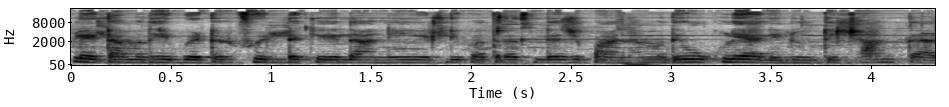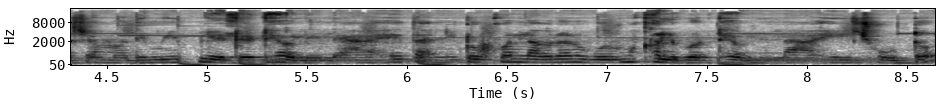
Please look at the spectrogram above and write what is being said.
प्लेटामध्ये बेटर फिल्ड केलं आणि इडली पात्रातल्या जे पाण्यामध्ये उकळी आलेली होती छान त्याच्यामध्ये मी प्लेटं ठेवलेल्या आहेत आणि टोपण लावलं वरून खलबट ठेवलेलं आहे छोटं.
